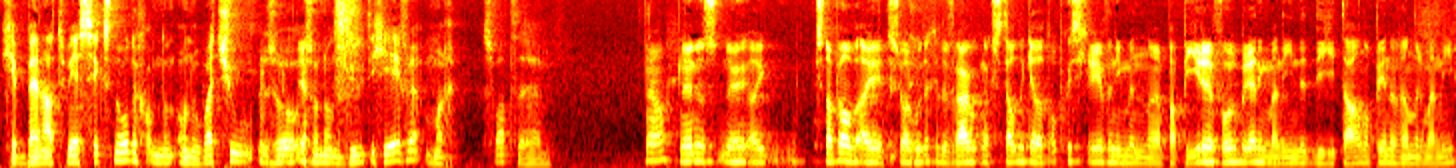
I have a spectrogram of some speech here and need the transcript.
je hebt bijna twee seks nodig om een Onuwachu zo'n ja. zo duw te geven, maar zwart... Uh, ja, nee, dus, nee, ik snap wel, het is wel goed dat je de vraag ook nog stelt. Ik had dat opgeschreven in mijn uh, papieren voorbereiding, maar niet in de digitaal op een of andere manier.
